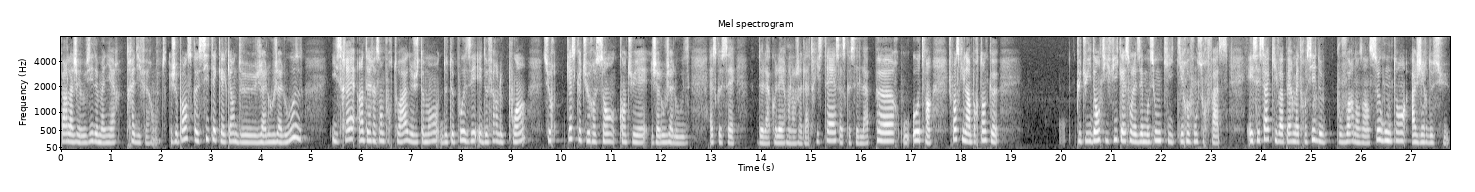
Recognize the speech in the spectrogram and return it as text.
par la jalousie de manière très différente. Je pense que si tu es quelqu'un de jaloux jalouse, il serait intéressant pour toi de justement de te poser et de faire le point sur qu'est-ce que tu ressens quand tu es jaloux jalouse. Est-ce que c'est de la colère mélangée à de la tristesse? Est-ce que c'est de la peur ou autre? Enfin, je pense qu'il est important que que tu identifies quelles sont les émotions qui, qui refont surface. Et c'est ça qui va permettre aussi de pouvoir dans un second temps agir dessus.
